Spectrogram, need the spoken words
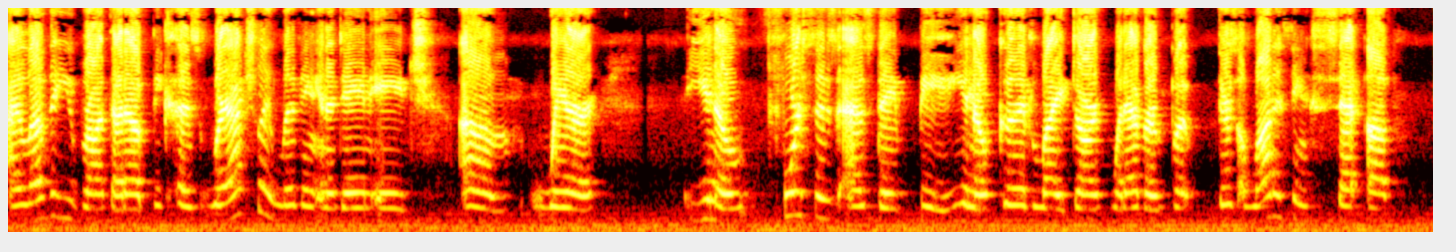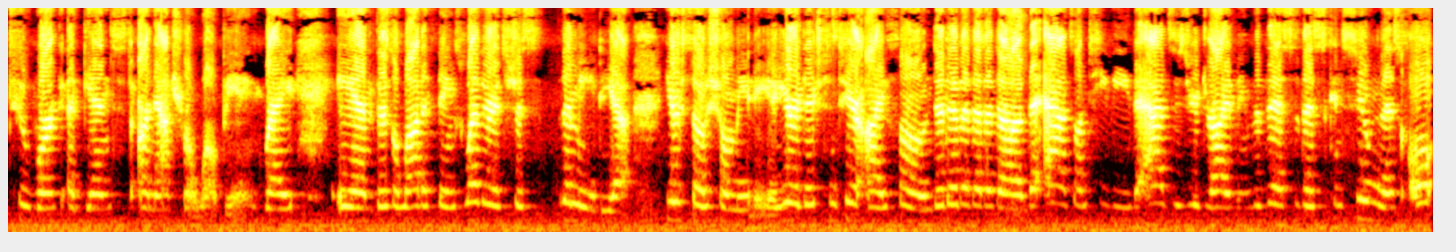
I love that you brought that up because we're actually living in a day and age um, where, you know, forces as they be, you know, good, light, dark, whatever, but there's a lot of things set up to work against our natural well being, right? And there's a lot of things, whether it's just the media, your social media, your addiction to your iPhone, da da da da da da, the ads on TV, the ads as you're driving, the this, this, consume this, all.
